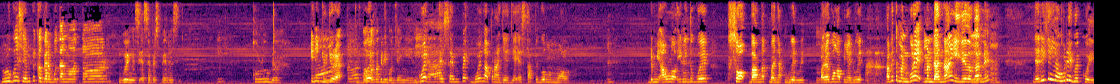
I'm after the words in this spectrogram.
dulu gue SMP Kagak kagak rebutan motor. gue nggak sih SMP sepeda sih Ih, kalau udah ini Motor. jujur ya gue motor tapi diboncengin gue Iya. SMP gue nggak pernah JJS tapi gue nge-mall Eh. demi Allah ini tuh gue sok banget banyak duit, Duit. padahal gue nggak punya duit tapi teman gue mendanai gitu kan ya Mm. jadi kayak ya udah gue kui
